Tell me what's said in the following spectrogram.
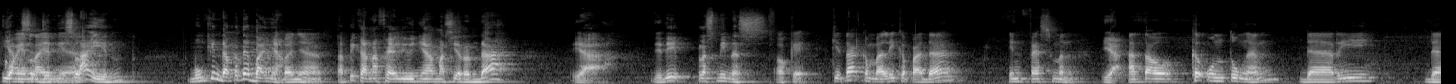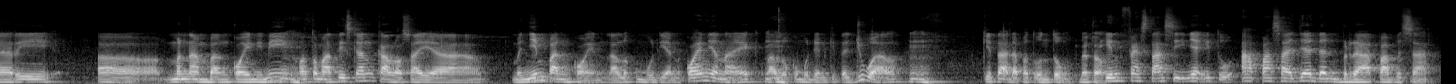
yang Koin sejenis lainnya. lain, mungkin dapatnya banyak. Banyak. Tapi karena value-nya masih rendah, ya jadi plus minus. Oke. Kita kembali kepada investment Ya, atau keuntungan dari dari uh, menambang koin ini otomatis kan kalau saya menyimpan koin lalu kemudian koinnya naik lalu kemudian kita jual kita dapat untung. Betul. Investasinya itu apa saja dan berapa besar?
